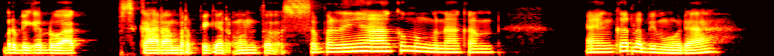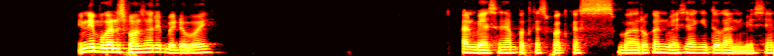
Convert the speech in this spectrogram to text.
berpikir dua sekarang berpikir untuk sepertinya aku menggunakan anchor lebih mudah. Ini bukan sponsori by the way kan biasanya podcast-podcast baru kan biasanya gitu kan biasanya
